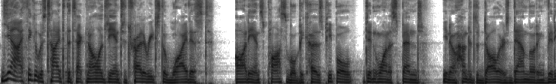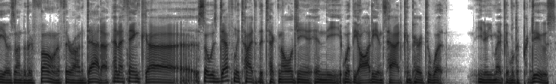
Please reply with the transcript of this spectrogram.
Yeah, I think it was tied to the technology and to try to reach the widest audience possible because people didn't want to spend you know hundreds of dollars downloading videos onto their phone if they're on data. And i think uh, so it was definitely tied to the technology in the what the audience had compared to what you know you might be able to produce.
